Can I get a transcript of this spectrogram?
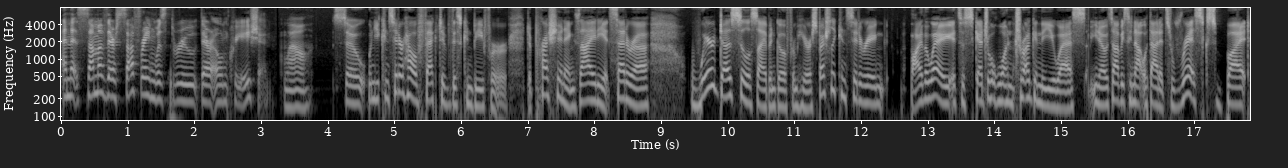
and that some of their suffering was through their own creation. Wow. So, when you consider how effective this can be for depression, anxiety, etc., where does psilocybin go from here, especially considering by the way, it's a schedule 1 drug in the US. You know, it's obviously not without its risks, but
